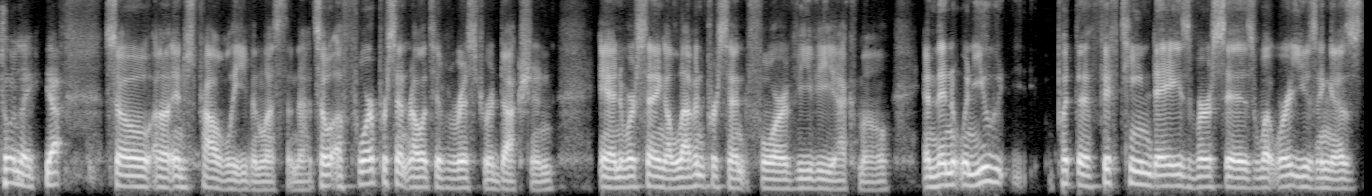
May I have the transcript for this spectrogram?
Totally yeah. So uh, and it's probably even less than that. So a 4% relative risk reduction and we're saying 11% for vv ecmo and then when you put the 15 days versus what we're using as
